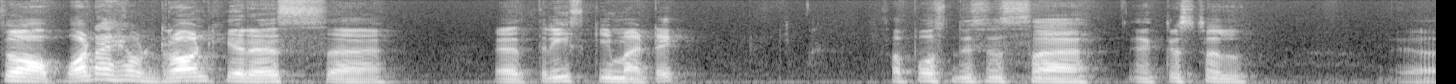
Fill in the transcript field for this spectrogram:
So, what I have drawn here is uh, a 3 schematic. Suppose this is uh, a crystal uh,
